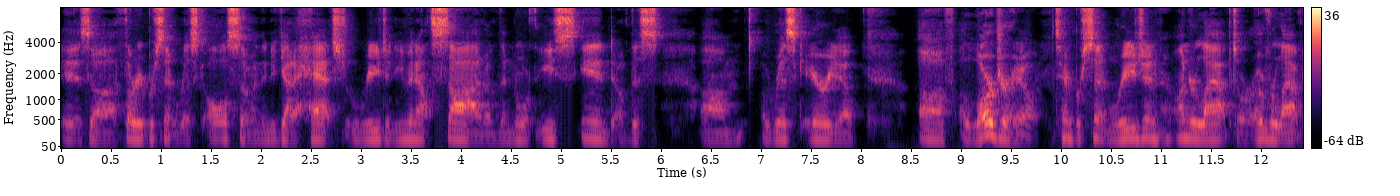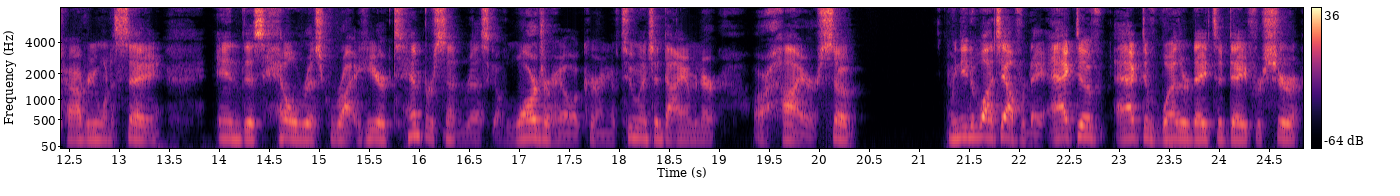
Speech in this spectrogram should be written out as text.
is uh, 30% risk also. And then you got a hatched region even outside of the northeast end of this um, risk area of a larger hail, 10% region underlapped or overlapped, however you want to say, in this hail risk right here, 10% risk of larger hail occurring of two inch in diameter or higher. So we need to watch out for day. Active, active weather day today for sure.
